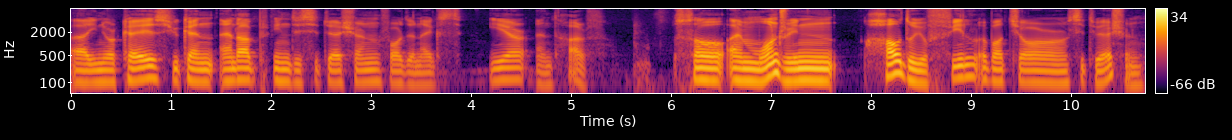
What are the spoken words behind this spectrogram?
Uh, in your case, you can end up in this situation for the next year and a half. So I'm wondering, how do you feel about your situation?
